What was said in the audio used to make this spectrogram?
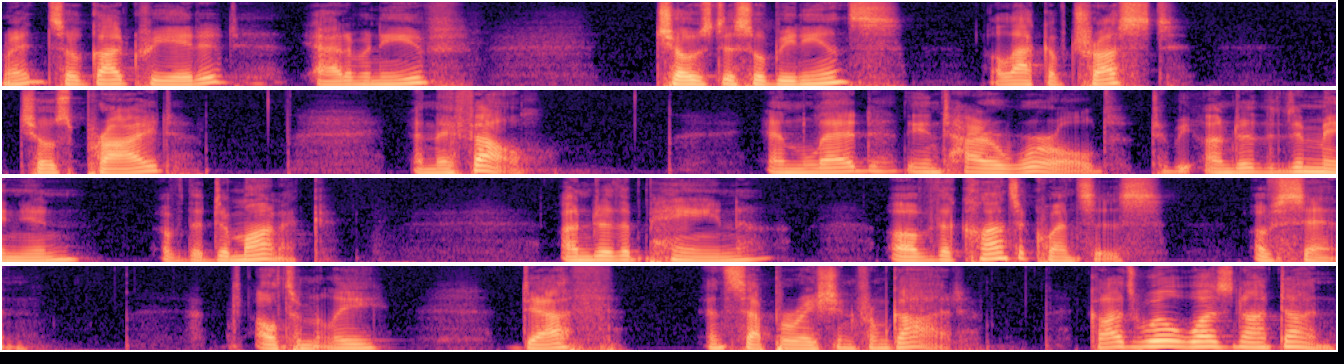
right? So God created Adam and Eve, chose disobedience, a lack of trust, chose pride, and they fell and led the entire world to be under the dominion of the demonic, under the pain of the consequences of sin. Ultimately, death and separation from God. God's will was not done.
